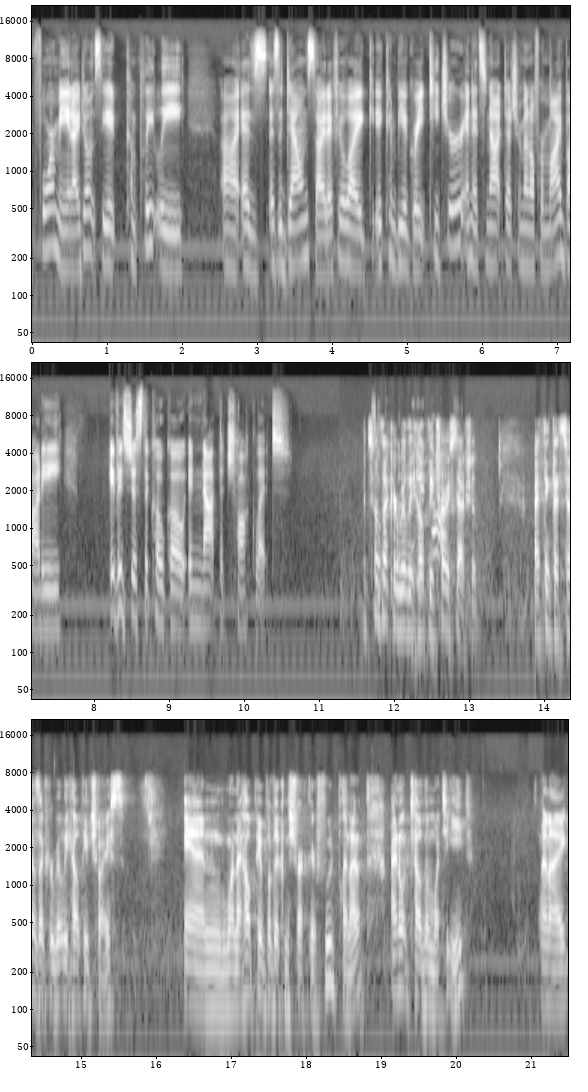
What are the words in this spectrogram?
for me, and I don't see it completely uh, as as a downside. I feel like it can be a great teacher, and it's not detrimental for my body if it's just the cocoa and not the chocolate. It sounds like a really healthy choice, actually. I think that sounds like a really healthy choice. And when I help people to construct their food plan, I don't, I don't tell them what to eat. And I,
